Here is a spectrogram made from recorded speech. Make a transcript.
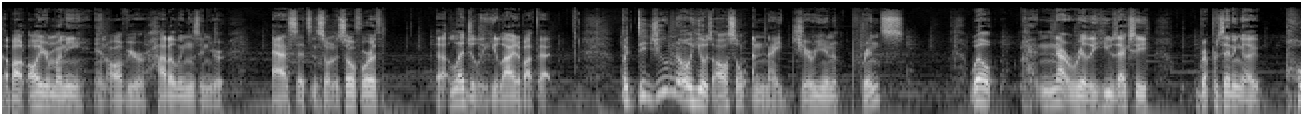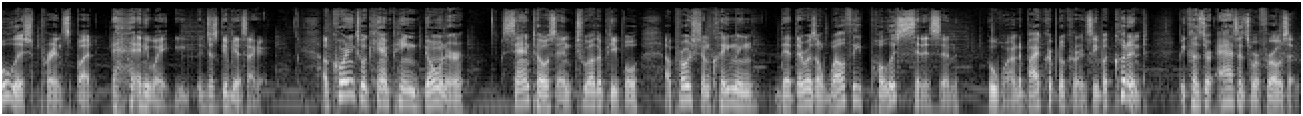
about all your money and all of your hodlings and your assets and so on and so forth. Uh, allegedly, he lied about that. But did you know he was also a Nigerian prince? Well, not really. He was actually representing a Polish prince, but anyway, just give me a second. According to a campaign donor, Santos and two other people approached him claiming that there was a wealthy Polish citizen who wanted to buy cryptocurrency but couldn't because their assets were frozen.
